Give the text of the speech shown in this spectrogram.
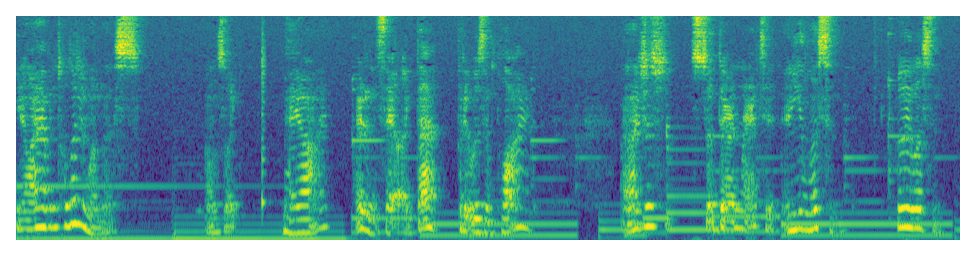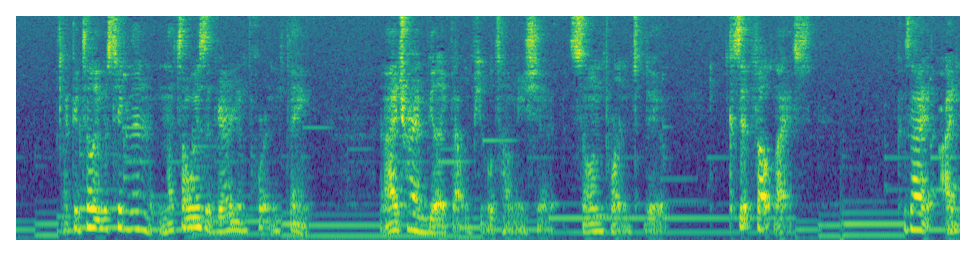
you know, I haven't told anyone this. I was like, may I? I didn't say it like that, but it was implied. And I just stood there and ranted, and he listened. Really listened. I could tell he was taking in, and that's always a very important thing. And I try and be like that when people tell me shit. It's so important to do. Because it felt nice. Because I, I,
